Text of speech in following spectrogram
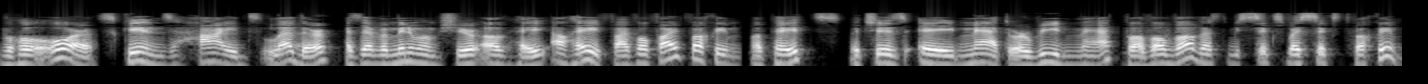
Or skins, hides, leather has to have a minimum shear of hay al hay, 505 tfachim. Mapetz, which is a mat or reed mat, vav al vav has to be 6 by 6 tfachim.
